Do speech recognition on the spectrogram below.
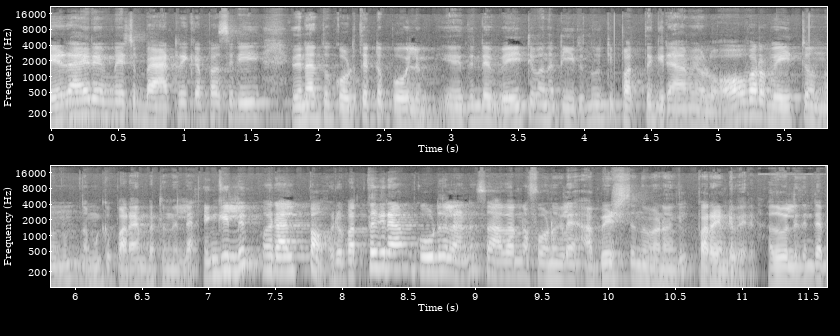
ഏഴായിരം എം എച്ച് ബാറ്ററി കപ്പാസിറ്റി ഇതിനകത്ത് കൊടുത്തിട്ട് പോലും ഇതിന്റെ വെയിറ്റ് വന്നിട്ട് ഇരുന്നൂറ്റി പത്ത് ഗ്രാമേ ഉള്ളൂ. ഓവർ വെയിറ്റ് ഒന്നും നമുക്ക് പറയാൻ പറ്റുന്നില്ല. എങ്കിലും ഒരല്പം ഒരു പത്ത് ഗ്രാം കൂടുതലാണ് സാധാരണ ഫോണുകളെ അപേക്ഷിച്ചെന്ന് വേണമെങ്കിൽ പറയേണ്ടി വരും. അതുപോലെ ഇതിന്റെ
